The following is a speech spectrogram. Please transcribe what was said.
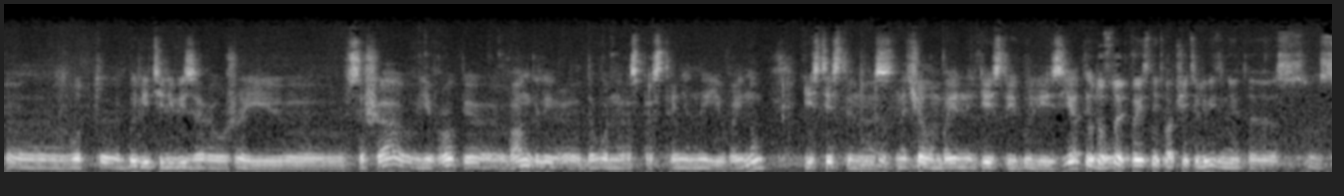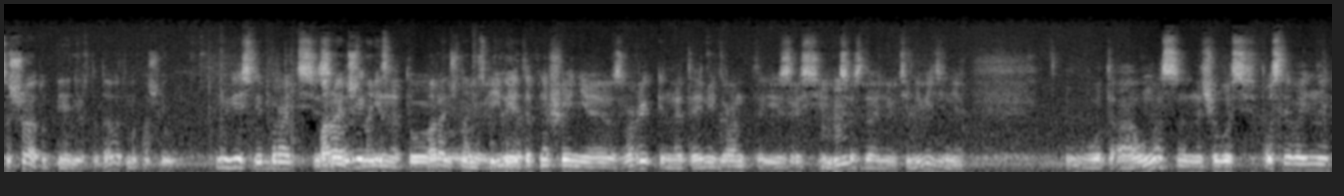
вот э, были телевизоры уже и э, в США, в Европе, в Англии э, довольно распространены и в войну. Естественно, с началом военных действий были изъяты. Ну, тут но... стоит пояснить, вообще телевидение это США, а тут пионер-то, да, в этом отношении? Ну, если брать пораньше Зворыкина, на несколько, то пораньше на имеет лет. отношение Зворыкин, это эмигрант из России угу. к созданию телевидения. Вот. А у нас началось после войны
